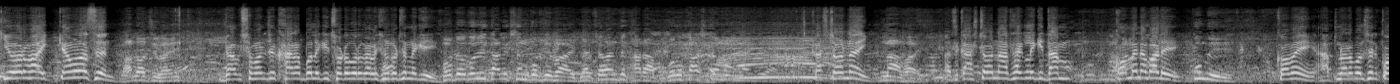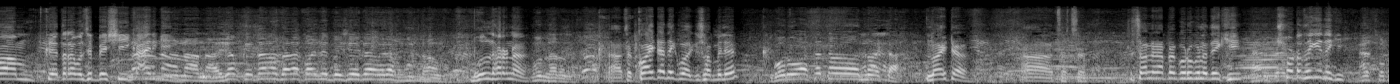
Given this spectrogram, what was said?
কি হবে ভাই কেমন আছেন? ভালো আছি ভাই। ব্যবসা বাণিজ্য খারাপ বলে কি ছোট গরু কালেকশন করছেন নাকি? ছোট গরু কালেকশন করতে ভাই ব্যবসা বাণিজ্য খারাপ গরু কাস্টমার নাই। কাস্টমার নাই? না ভাই। আচ্ছা কাস্টমার না থাকলে কি দাম কমে না বাড়ে? কমে। কমে? আপনারা বলছেন কম ক্রেতারা বলছে বেশি কাহিনী কি? না, না এসব ক্রেতারা যারা কয় যে বেশি এটা ওরা ভুল ধারণা। ভুল ধারণা? ভুল ধারণা। আচ্ছা কয়টা দেখব আর কি সব মিলে? গরু আছে তো নয়টা। নয়টা? আচ্ছা আচ্ছা। তো চলেন আপনার গরুগুলো দেখি। হ্যাঁ, ছোট থেকে দেখি। হ্যাঁ ছোট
